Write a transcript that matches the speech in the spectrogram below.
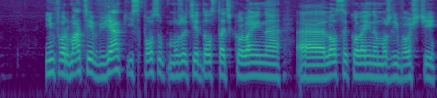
informacje, w jaki sposób możecie dostać kolejne e, losy, kolejne możliwości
